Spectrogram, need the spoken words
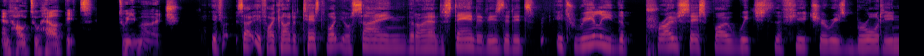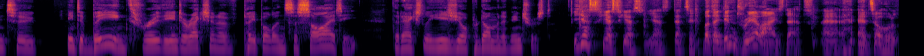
and how to help it to emerge. If so if i kind of test what you're saying that i understand it is that it's it's really the process by which the future is brought into into being through the interaction of people and society that actually is your predominant interest. Yes yes yes yes that's it. But i didn't realize that uh, at all.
